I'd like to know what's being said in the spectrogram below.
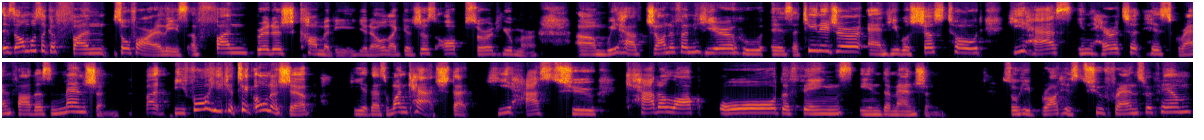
It's almost like a fun, so far at least, a fun British comedy, you know, like it's just absurd humor. Um, we have Jonathan here, who is a teenager, and he was just told he has inherited his grandfather's mansion. But before he could take ownership, he, there's one catch that he has to catalog all the things in the mansion so he brought his two friends with him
